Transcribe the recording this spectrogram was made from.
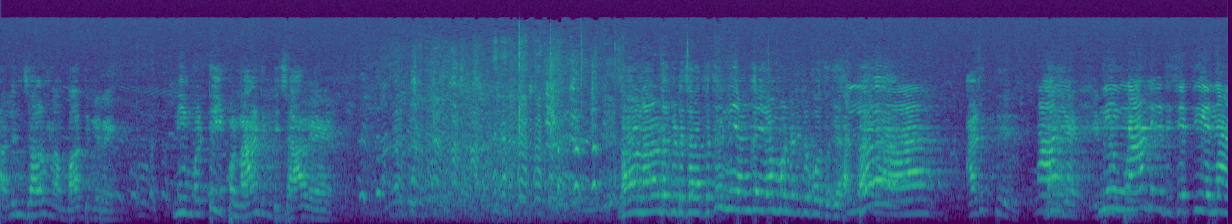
அழிஞ்சாலும் நான் பாத்துக்கிறேன். நீ மட்டும் இப்ப நாண்டுக்கிட்டு சாவே. நான் நாடு கிட்ட நீ அங்க ஏன் பண்ணிட்டு போத்துக்க. அடுத்து நீ நாண்டுகிட்டு செத்தியன்னா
